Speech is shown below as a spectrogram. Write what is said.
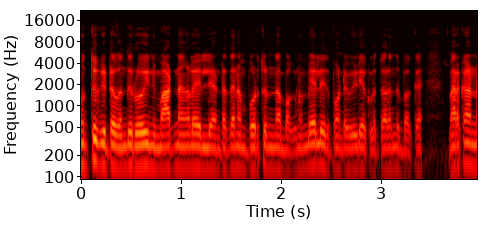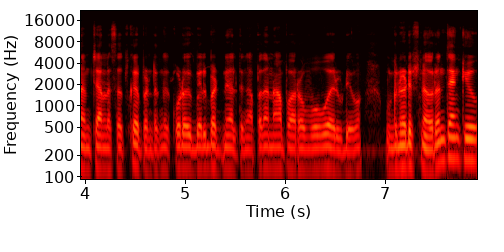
முத்துக்கிட்ட வந்து ரோஹினி மாட்டினாங்களா இல்லைன்றதை நம்ம பொறுத்து தான் பார்க்கணும். மேலே இது போன்ற வீடியோக்களை திறந்து பார்க்க மறக்காம நம்ம சேனலை சப்ஸ்கிரைப் பண்ணுறங்க கூட பெல் பட்டன் எழுத்துங்க அப்போ தான் நான் போகிற ஒவ்வொரு வீடியோ உங்களுக்கு நோட்டிஃபிகேஷன் வரும். தேங்க்யூ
